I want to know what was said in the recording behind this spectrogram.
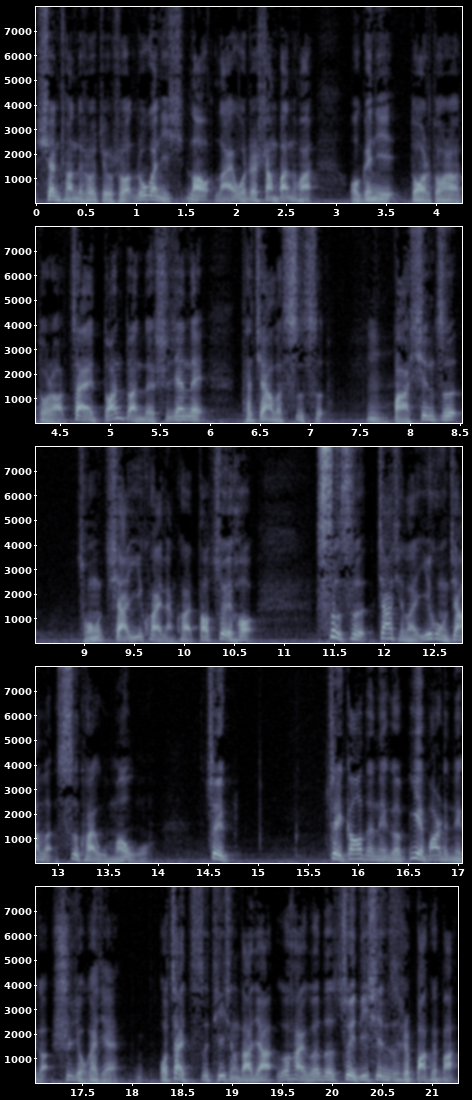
宣传的时候就是说，如果你老来我这上班的话，我给你多少多少多少，在短短的时间内，他加了四次，嗯，把薪资从加一块两块，到最后四次加起来一共加了四块五毛五，最最高的那个夜班的那个十九块钱。我再次提醒大家，俄亥俄的最低薪资是八块八，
